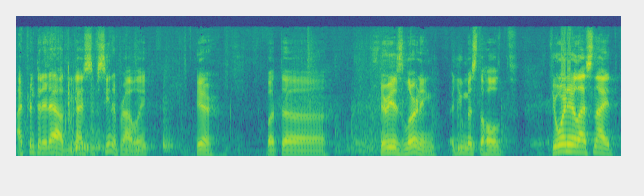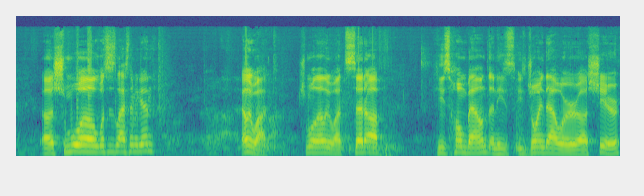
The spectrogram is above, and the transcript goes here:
I printed it out. You guys have seen it probably. Here. But uh, here he is learning. You missed the whole. If you weren't here last night, uh, Shmuel, what's his last name again? Eliwat. Shmuel Eliwat set up. He's homebound and he's he's joined our uh, shir.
